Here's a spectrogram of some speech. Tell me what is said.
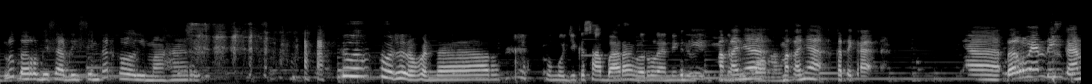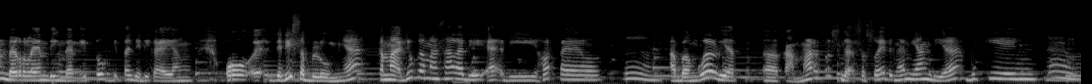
lu baru bisa beli SIM card kalau lima hari. Duh, benar-benar menguji kesabaran baru landing Jadi di makanya orang. makanya ketika Ya, baru landing kan, baru landing dan itu kita jadi kayak yang oh eh, jadi sebelumnya kena juga masalah di eh, di hotel. Hmm. Abang gue lihat eh, kamar terus nggak sesuai dengan yang dia booking. Hmm.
